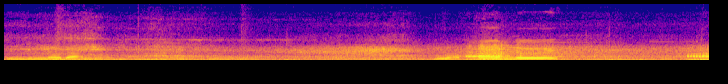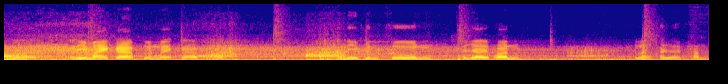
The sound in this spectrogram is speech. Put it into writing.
เป็นยิมโนด่างนะครับดูครับเต็มเลยเยอะอันนี้ไม้กราฟต้นไม้กราฟนะครับ อันนี้เป็นโซนขยายพันธุ์ กำลังขยายพันธุ์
